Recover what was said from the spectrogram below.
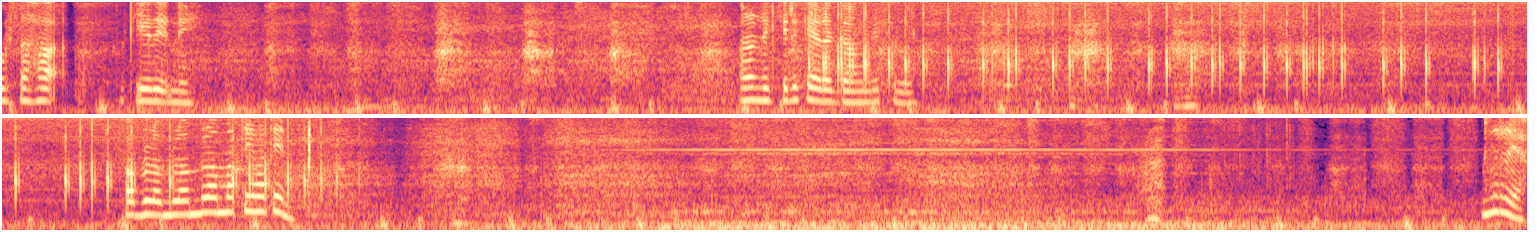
usaha ke kiri nih Karena di kiri kayak ada gang gitu loh. Oh belum belum belum mati matiin. Bener ya?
